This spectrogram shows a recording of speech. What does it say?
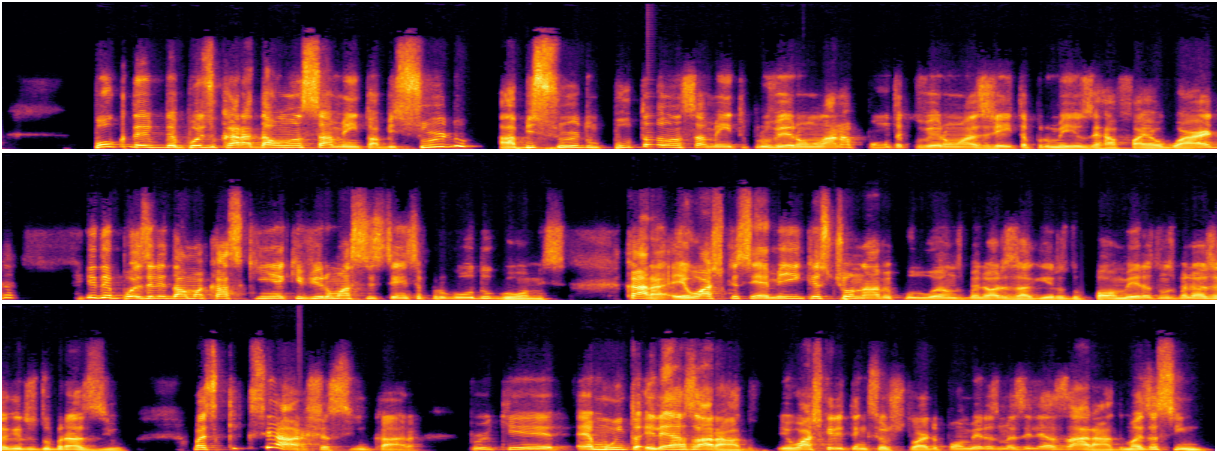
pouco depois o cara dá um lançamento absurdo, absurdo, um puta lançamento pro Verón lá na ponta, que o Verón ajeita pro meio, o Zé Rafael guarda, e depois ele dá uma casquinha que vira uma assistência pro gol do Gomes. Cara, eu acho que assim, é meio inquestionável que o Luan é um dos melhores zagueiros do Palmeiras, um dos melhores zagueiros do Brasil. Mas o que, que você acha, assim, cara? Porque é muito. Ele é azarado. Eu acho que ele tem que ser o titular do Palmeiras, mas ele é azarado. Mas assim,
